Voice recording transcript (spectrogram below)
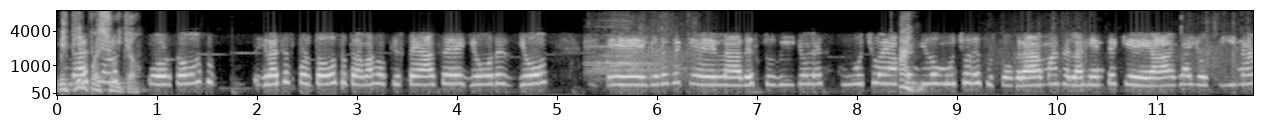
Mi tiempo es suyo. Por todo su, gracias por todo su trabajo que usted hace. Yo, des- yo, eh, yo desde que la descubrí, yo la escucho, he aprendido mucho de sus programas, de la gente que habla y opina,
